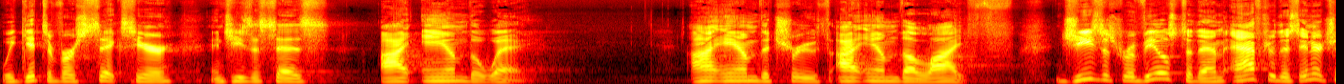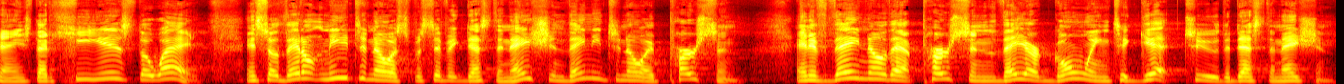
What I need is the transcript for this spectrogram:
We get to verse 6 here, and Jesus says, I am the way, I am the truth, I am the life. Jesus reveals to them after this interchange that He is the way. And so they don't need to know a specific destination, they need to know a person. And if they know that person, they are going to get to the destination.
